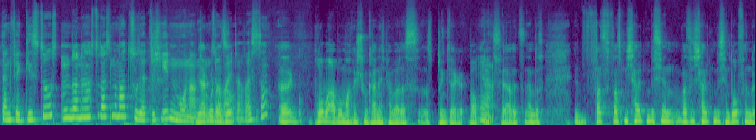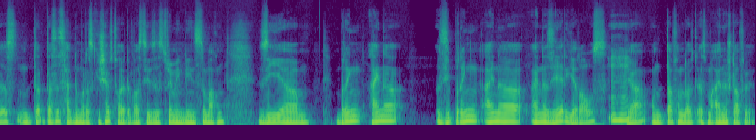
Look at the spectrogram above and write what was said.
dann vergisst du es und dann hast du das nochmal zusätzlich jeden Monat Ja, und gut, so also- weiter, weißt du? Äh, Probeabo mache ich schon gar nicht mehr, weil das, das bringt ja überhaupt Ja. nichts. Ja, letzten Endes. Was, was mich halt ein bisschen, was ich halt ein bisschen doof finde, ist, das ist halt nun mal das Geschäft heute, was diese Streaming-Dienste machen. Sie ähm, bringen eine, sie bringen eine, eine Serie raus, Mhm. ja, und davon läuft erstmal eine Staffel.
